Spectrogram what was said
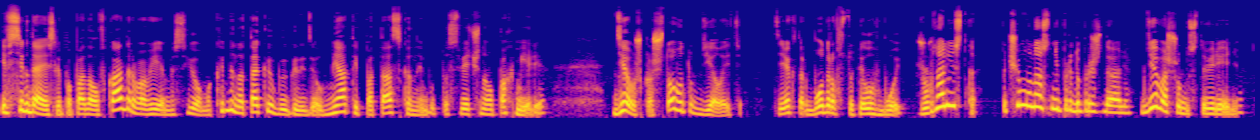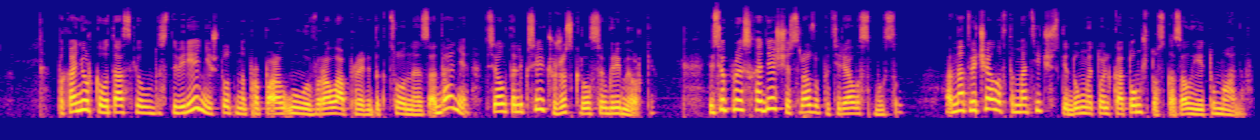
И всегда, если попадал в кадр во время съемок, именно так и выглядел, мятый, потасканный, будто с вечного похмелья. «Девушка, что вы тут делаете?» Директор бодро вступил в бой. «Журналистка? Почему нас не предупреждали? Где ваше удостоверение?» Пока Нюрка вытаскивал удостоверение и что-то напропалую врала про редакционное задание, Всеволод Алексеевич уже скрылся в гримерке. И все происходящее сразу потеряло смысл. Она отвечала автоматически, думая только о том, что сказал ей Туманов.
